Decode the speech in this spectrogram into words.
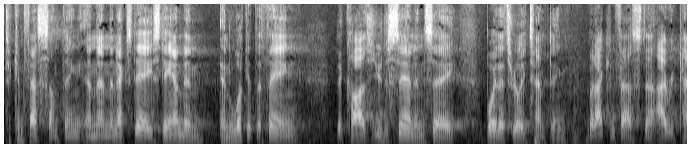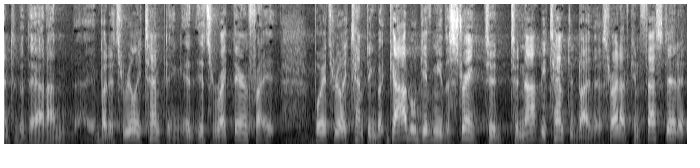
to confess something and then the next day stand and, and look at the thing that caused you to sin and say, Boy, that's really tempting. But I confessed, uh, I repented of that. I'm, but it's really tempting. It, it's right there in front. It, boy, it's really tempting. But God will give me the strength to, to not be tempted by this, right? I've confessed it.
